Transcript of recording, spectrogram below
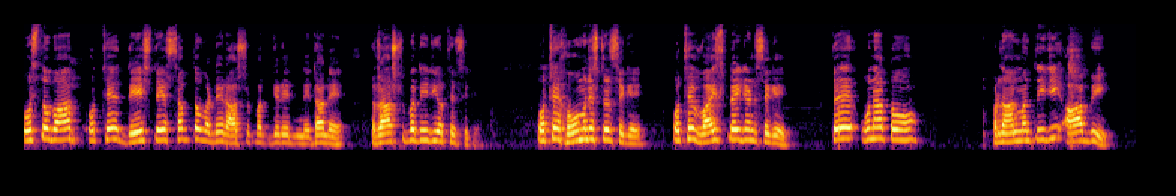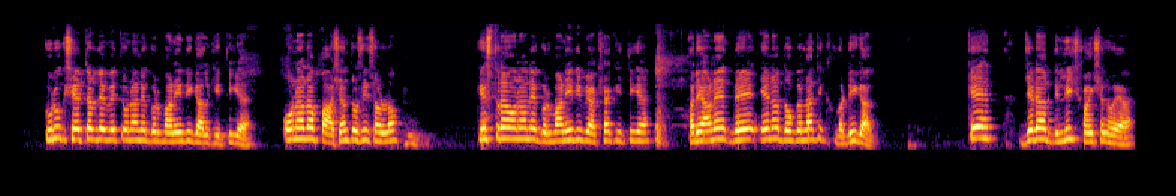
ਉਸ ਤੋਂ ਬਾਅਦ ਉੱਥੇ ਦੇਸ਼ ਦੇ ਸਭ ਤੋਂ ਵੱਡੇ ਰਾਸ਼ਟਰਪਤੀ ਜਿਹੜੇ ਨੇਤਾ ਨੇ, ਰਾਸ਼ਟਰਪਤੀ ਜੀ ਉੱਥੇ ਸੀਗੇ। ਉੱਥੇ ਹੋਮ ਮਿਨਿਸਟਰ ਸੀਗੇ, ਉੱਥੇ ਵਾਈਸ ਪ੍ਰੈਜ਼ੀਡੈਂਟ ਸੀਗੇ ਤੇ ਉਹਨਾਂ ਤੋਂ ਪ੍ਰਧਾਨ ਮੰਤਰੀ ਜੀ ਆਪ ਵੀ ਕੁਰੂਕਸ਼ੇਤਰ ਦੇ ਵਿੱਚ ਉਹਨਾਂ ਨੇ ਗੁਰਬਾਣੀ ਦੀ ਗੱਲ ਕੀਤੀ ਹੈ। ਉਹਨਾਂ ਦਾ ਭਾਸ਼ਣ ਤੁਸੀਂ ਸੁਣ ਲਓ। ਕਿਸ ਤਰ੍ਹਾਂ ਉਹਨਾਂ ਨੇ ਗੁਰਬਾਣੀ ਦੀ ਵਿਆਖਿਆ ਕੀਤੀ ਹੈ। ਹਰਿਆਣੇ ਦੇ ਇਹਨਾਂ ਦੋ ਗੱਲਾਂ 'ਚ ਇੱਕ ਵੱਡੀ ਗੱਲ। ਕਿ ਜਿਹੜਾ ਦਿੱਲੀ 'ਚ ਫੰਕਸ਼ਨ ਹੋਇਆ,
